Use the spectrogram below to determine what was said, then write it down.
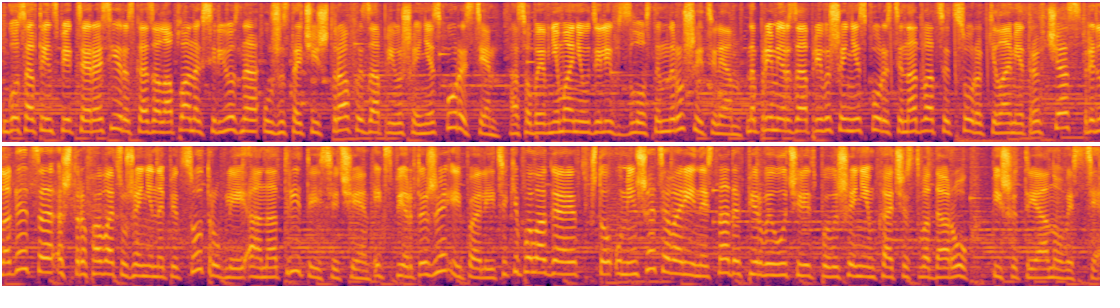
Госавтоинспекция России рассказала о планах серьезно ужесточить штрафы за превышение скорости, особое внимание уделив злостным нарушителям. Например, за превышение скорости на 20-40 км в час предлагается штрафовать уже не на 500 рублей, а на 3000. Эксперты же и политики полагают, что уменьшать аварийность надо в первую очередь повышением качества дорог, пишет РИА Новости.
